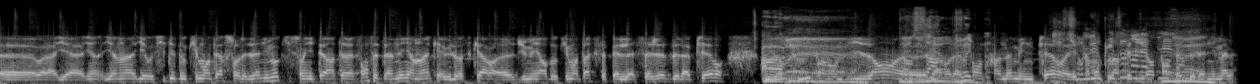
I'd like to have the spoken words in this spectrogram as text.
Euh, voilà, il y a il y, a- il y a il y a aussi des documentaires sur les animaux qui sont hyper intéressants. Cette année, il y en a un qui a eu l'Oscar euh, du meilleur documentaire qui s'appelle La sagesse de la pieuvre. Ah Ils ont ouais. suivi pendant 10 ans euh, la relation entre un homme et une pieuvre et la l'intelligence en fait de l'animal.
